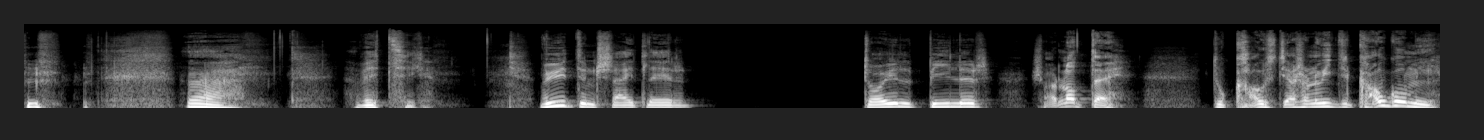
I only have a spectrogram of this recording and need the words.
ah, witzig. Wütend schreit Lehrer Doyle Bieler, Charlotte, du kaust ja schon wieder Kaugummi.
